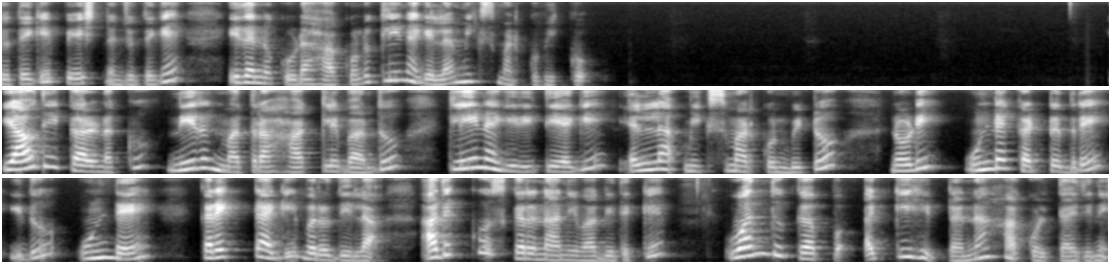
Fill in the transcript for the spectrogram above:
ಜೊತೆಗೆ, ಪೇಸ್ಟ್ನ ಜೊತೆಗೆ ಇದನ್ನು ಕೂಡ ಹಾಕ್ಕೊಂಡು ಕ್ಲೀನಾಗೆಲ್ಲ ಮಿಕ್ಸ್ ಮಾಡ್ಕೋಬೇಕು. ಯಾವುದೇ ಕಾರಣಕ್ಕೂ ನೀರನ್ನು ಮಾತ್ರ ಹಾಕಲೇಬಾರ್ದು. ಕ್ಲೀನಾಗಿ ರೀತಿಯಾಗಿ ಎಲ್ಲ ಮಿಕ್ಸ್ ಮಾಡ್ಕೊಂಡ್ಬಿಟ್ಟು ನೋಡಿ ಉಂಡೆ ಕಟ್ಟಿದ್ರೆ ಇದು ಉಂಡೆ ಕರೆಕ್ಟಾಗಿ ಬರೋದಿಲ್ಲ. ಅದಕ್ಕೋಸ್ಕರ ನಾನಿವಾಗ ಇದಕ್ಕೆ ಒಂದು ಕಪ್ ಅಕ್ಕಿ ಹಿಟ್ಟನ್ನು ಹಾಕ್ಕೊಳ್ತಾ ಇದ್ದೀನಿ.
